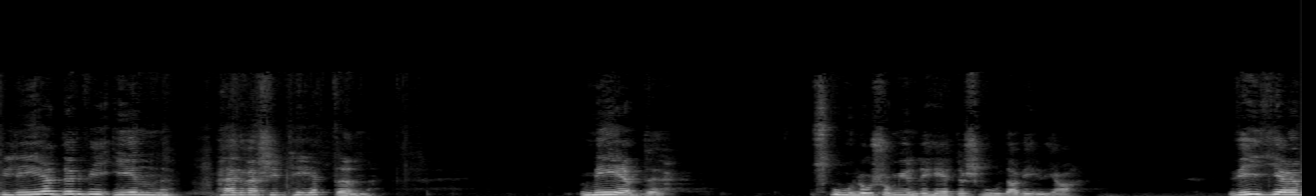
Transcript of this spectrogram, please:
leder vi in perversiteten med skolors och myndigheters goda vilja. Vi eh,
